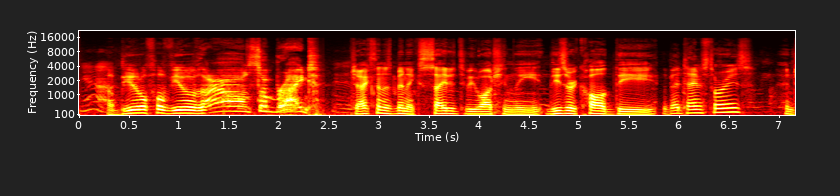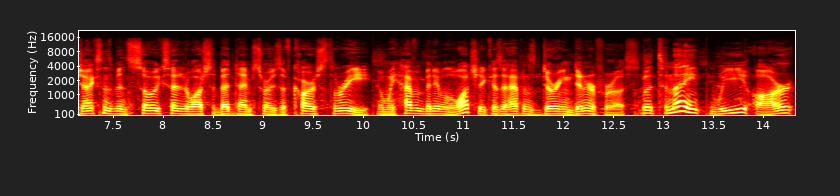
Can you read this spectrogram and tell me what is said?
Yeah. A beautiful view of the. Oh, it's so bright. Jackson has been excited to be watching the. These are called the the bedtime stories, and Jackson's been so excited to watch the bedtime stories of Cars 3, and we haven't been able to watch it because it happens during dinner for us. But tonight we are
